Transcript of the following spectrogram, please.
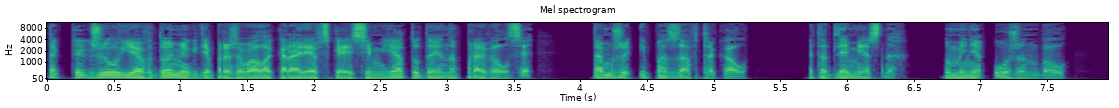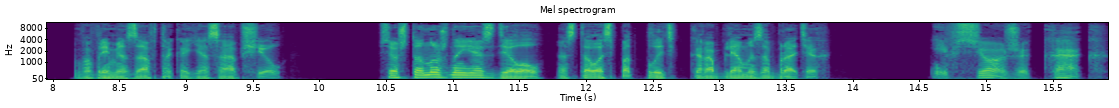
Так как жил я в доме, где проживала королевская семья, туда и направился. Там же и позавтракал. Это для местных. У меня ужин был. Во время завтрака я сообщил. Все, что нужно, я сделал. Осталось подплыть к кораблям и забрать их. «И все же, как?»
